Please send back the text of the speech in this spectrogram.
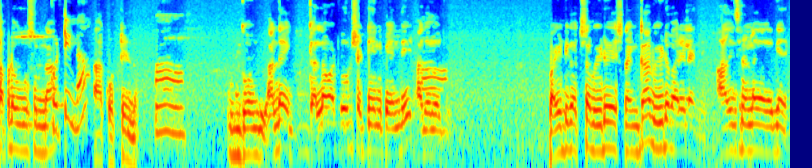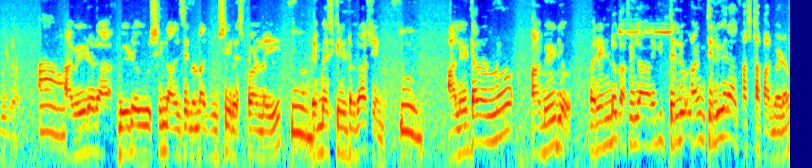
సపడ ఆ కొట్టిండు. అంటే గల్ల పట్టుకొని షర్ట్ వినిపోయింది అదే రోజు. బయటికి వచ్చిన వీడియో చేసినాక వీడియో వైరల్ అయింది. ఆది సినిమా జరిగింది వీడియో. ఆ, వీడియో వీడియో చూసి ఆది సినిమా చూసి రెస్పాండ్ అయ్యి ఎంఎస్కి లెటర్ రాసిండు. ఆ లెటర్ ఆ వీడియో రెండు కఫీలానికి తెలుగు ఆయనకి తెలుగు రాదు ఫస్ట్ ఆఫ్ ఆల్ మేడం?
